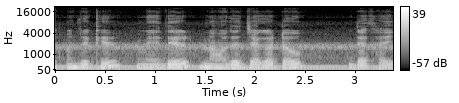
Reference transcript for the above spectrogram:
আপনাদেরকে মেয়েদের নামাজের জায়গাটাও দেখাই।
